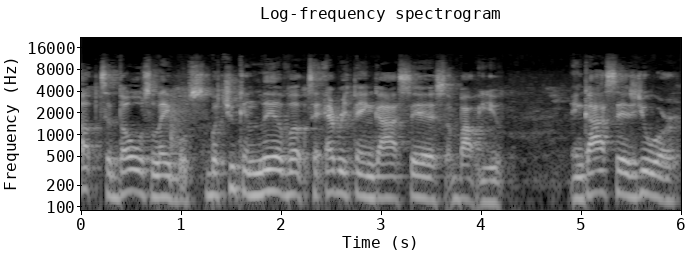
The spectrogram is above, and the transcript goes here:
up to those labels, but you can live up to everything God says about you. And God says you are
